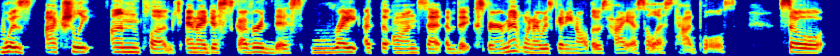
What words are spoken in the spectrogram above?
was actually unplugged. And I discovered this right at the onset of the experiment when I was getting all those high SLS tadpoles. So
